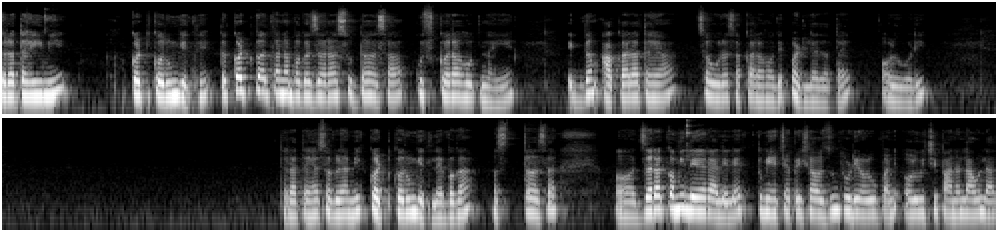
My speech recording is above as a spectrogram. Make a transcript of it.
तर आताही मी कट करून घेते. तर कट करताना बघा जरासुद्धा असा कुस्करा होत नाही आहे एकदम आकारात ह्या चौरस आकारामध्ये पडल्या जात आहेत अळूवडी. तर आता ह्या सगळ्या मी कट करून घेतलं आहे बघा. मस्त असं जरा कमी लेअर आलेले आहेत. तुम्ही ह्याच्यापेक्षा अजून थोडी अळू पाणी अळूची पानं लावलात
